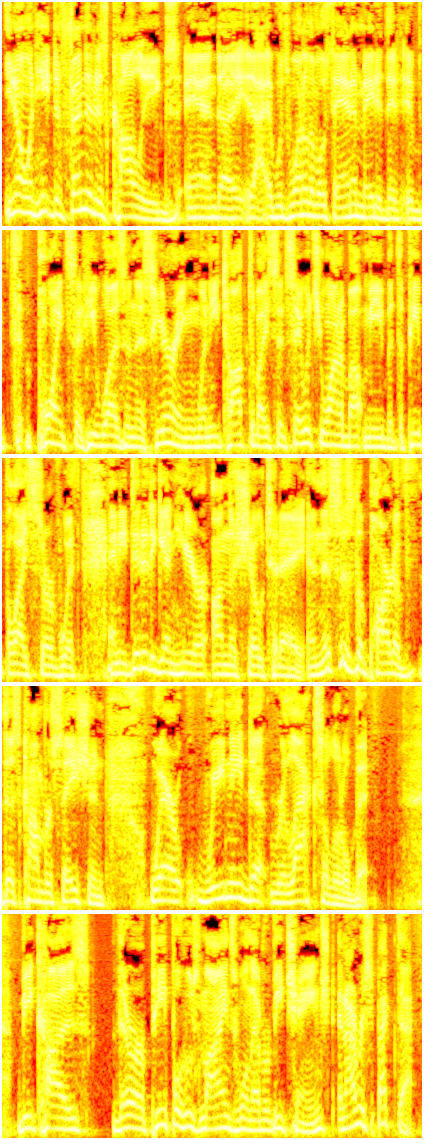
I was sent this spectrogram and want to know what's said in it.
You know, when he defended his colleagues, and uh, it was one of the most animated that, points that he was in this hearing when he talked about, he said, say what you want about me, but the people I serve with. And he did it again here on the show today. And this is the part of this conversation where we need to relax a little bit because there are people whose minds will never be changed, and I respect that.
